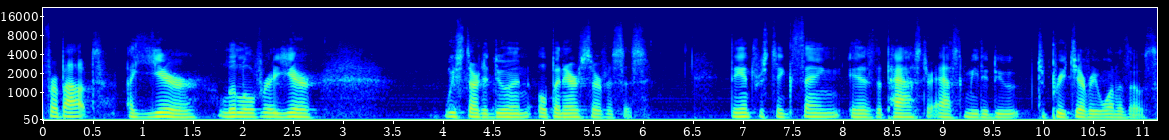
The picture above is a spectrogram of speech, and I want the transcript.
for about a year, a little over a year, we started doing open air services the interesting thing is the pastor asked me to do to preach every one of those.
